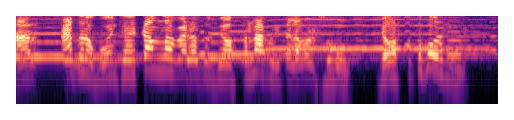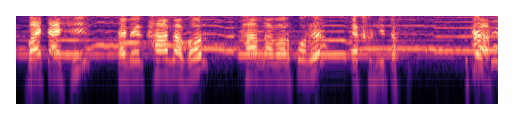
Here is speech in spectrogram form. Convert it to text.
আর আদরের বোন থেকে কামলা বেড়া যদি ব্যবস্থা না করি তাহলে আমার হব ব্যবস্থা তো করব বাড়িতে আসি সাইডে খাওয়া দাওয়া কর। খাওয়া দাওয়া করার পরে একশো নিতে আসি? আচ্ছা,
